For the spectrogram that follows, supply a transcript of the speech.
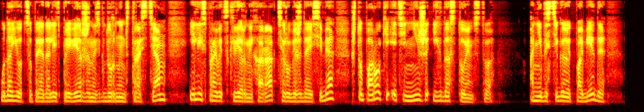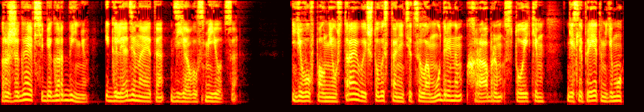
удается преодолеть приверженность к дурным страстям или исправить скверный характер, убеждая себя, что пороки эти ниже их достоинства – они достигают победы, разжигая в себе гордыню, и, глядя на это, дьявол смеется. Его вполне устраивает, что вы станете целомудренным, храбрым, стойким, если при этом ему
